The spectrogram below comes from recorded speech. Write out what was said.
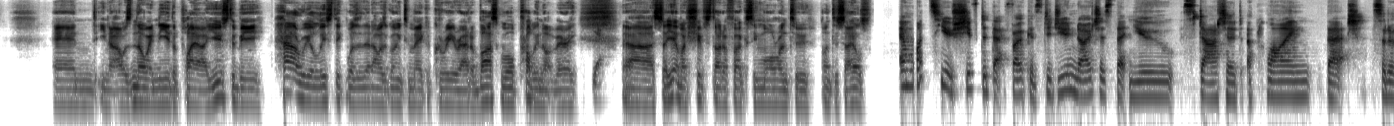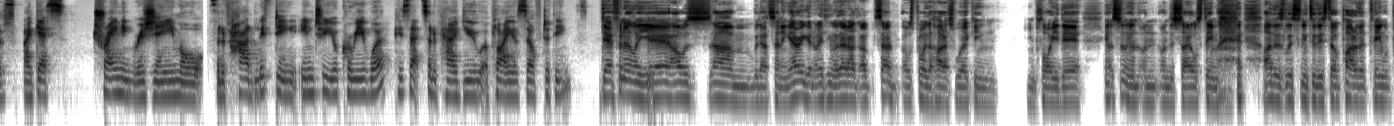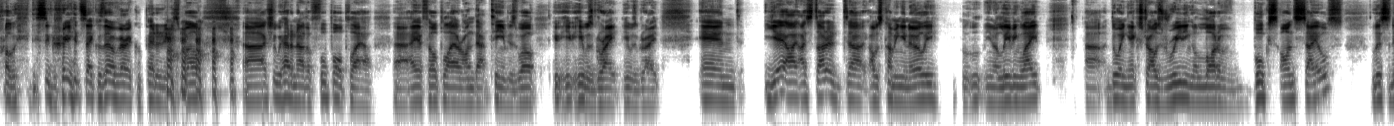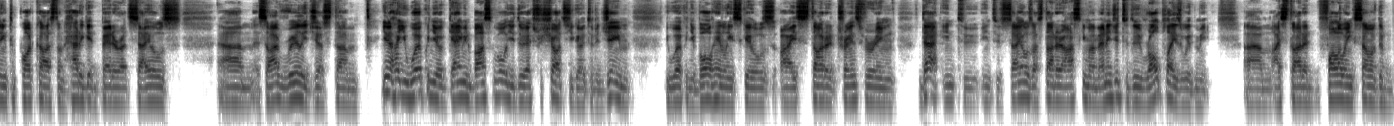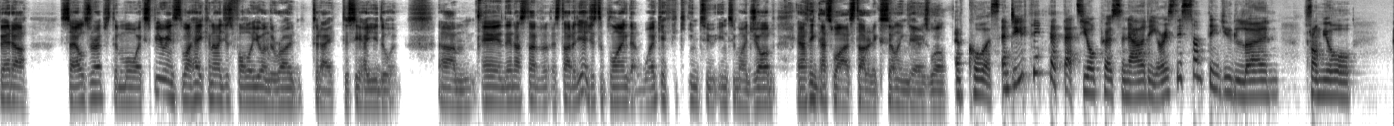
and you know I was nowhere near the player I used to be. How realistic was it that I was going to make a career out of basketball? Probably not very. Yeah. Uh, so yeah, my shift started focusing more onto onto sales. And once you shifted that focus, did you notice that you started applying that sort of, I guess, training regime or sort of hard lifting into your career work? Is that sort of how you apply yourself to things? Definitely, yeah. I was, um, without sounding arrogant or anything like that, I, I, I was probably the hardest working employee there. You know, certainly on, on, on the sales team. Others listening to this, they were part of that team, would probably disagree and say because they were very competitive as well. uh, actually, we had another football player, uh, AFL player on that team as well. He, he, he was great. He was great. And yeah, I, I started, uh, I was coming in early, you know, leaving late, uh, doing extra. I was reading a lot of books on sales, listening to podcasts on how to get better at sales. Um, so I really just, um, you know, how you work when you're gaming basketball, you do extra shots, you go to the gym. you work on your ball handling skills. I started transferring that into into sales. I started asking my manager to do role plays with me. Um, I started following some of the better sales reps, the more experienced one. Hey, can I just follow you on the road today to see how you do it? Um, and then I started, I started, yeah, just applying that work ethic into into my job, and I think that's why I started excelling there as well. Of course. And do you think that that's your personality, or is this something you learn from your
